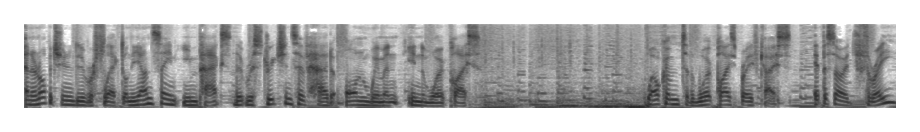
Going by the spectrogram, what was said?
and an opportunity to reflect on the unseen impacts that restrictions have had on women in the workplace. Welcome to the Workplace Briefcase, Episode 3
